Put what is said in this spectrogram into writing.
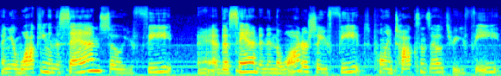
And you're walking in the sand, so your feet, and the sand and in the water, so your feet pulling toxins out through your feet.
